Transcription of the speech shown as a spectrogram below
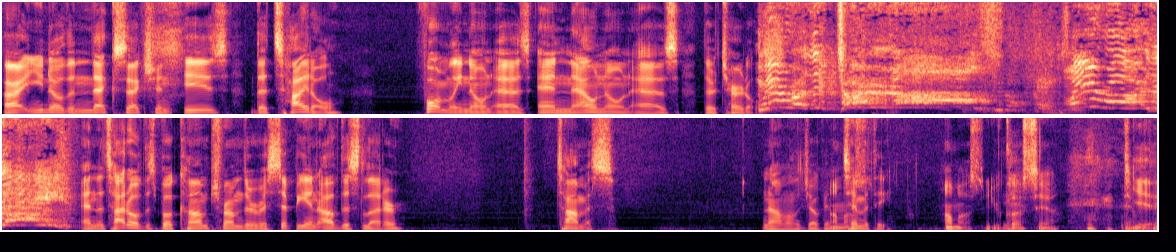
All right, you know the next section is the title, formerly known as and now known as the Turtles. Where are the turtles? Where are they? And the title of this book comes from the recipient of this letter, Thomas. No, I'm only joking. Almost. Timothy. Almost. You're close, yeah. Yeah.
